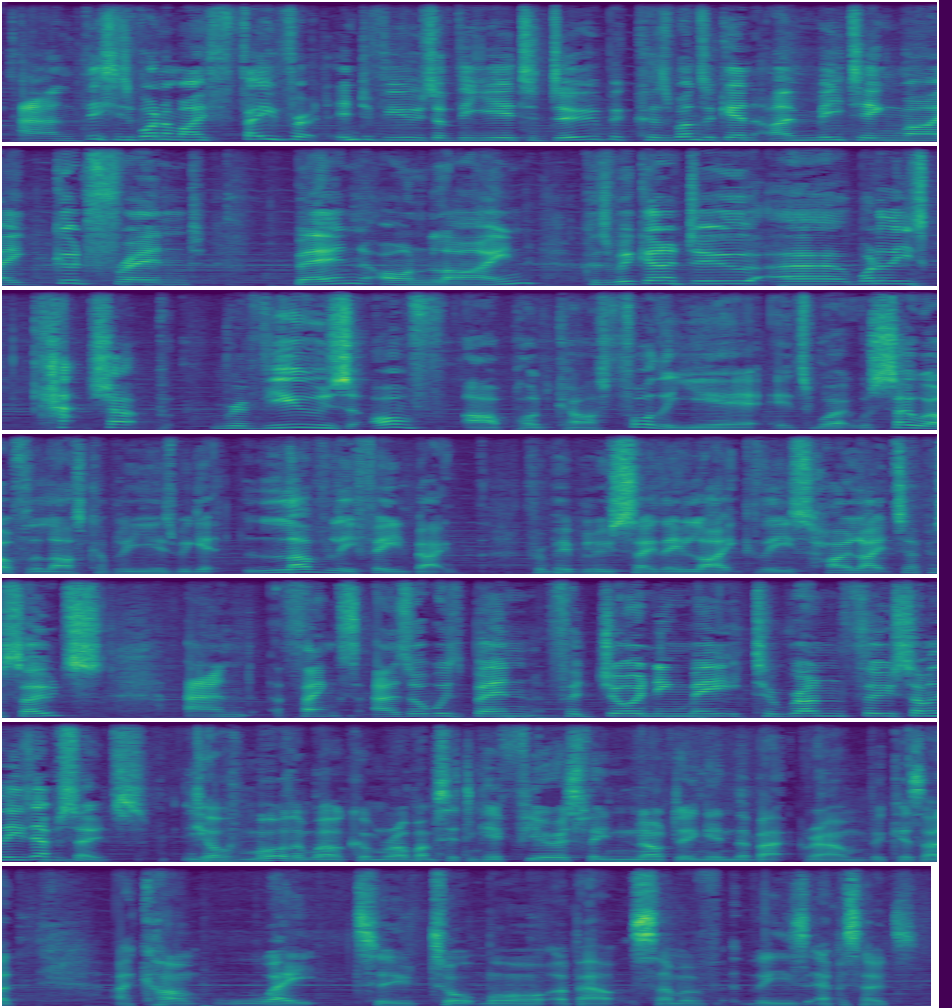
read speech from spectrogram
And this is one of my favourite interviews of the year to do because once again I'm meeting my good friend Ben online because we're going to do uh, one of these catch up reviews of our podcast for the year. It's worked so well for the last couple of years. We get lovely feedback from people who say they like these highlights episodes. And thanks, as always, Ben, for joining me to run through some of these episodes. You're more than welcome, Rob. I'm sitting here furiously nodding in the background because I, I can't wait to talk more about some of these episodes.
